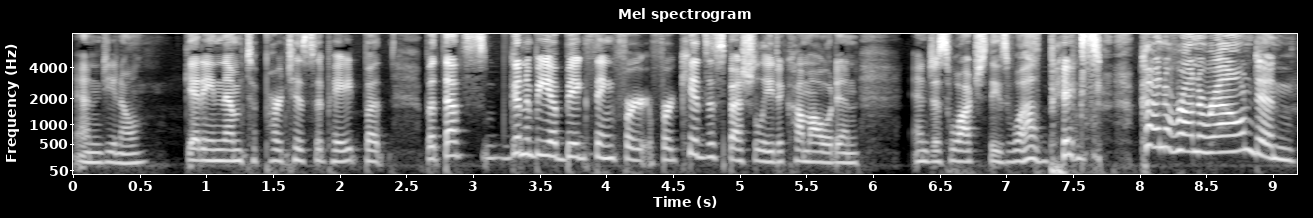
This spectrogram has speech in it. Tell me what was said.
and you know getting them to participate but but that's going to be a big thing for for kids especially to come out and and just watch these wild pigs kind of run around and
